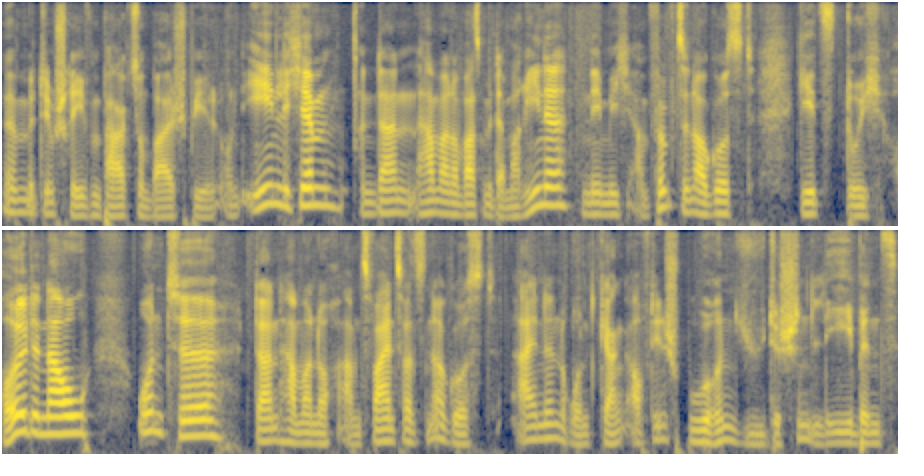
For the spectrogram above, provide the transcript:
äh, mit dem Schrevenpark zum Beispiel und ähnlichem. Und dann haben wir noch was mit der Marine, nämlich am 15. August geht es durch Holdenau und äh, dann haben wir noch am 22. August einen Rundgang auf den Spuren jüdischen Lebens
